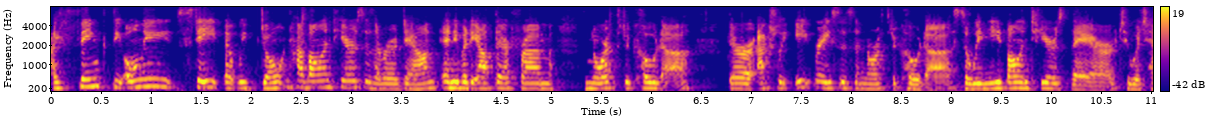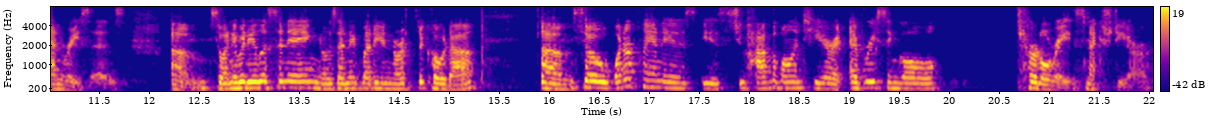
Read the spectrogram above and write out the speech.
i think the only state that we don't have volunteers is i wrote down anybody out there from north dakota there are actually eight races in North Dakota, so we need volunteers there to attend races. Um, so anybody listening knows anybody in North Dakota. Um, so what our plan is is to have a volunteer at every single turtle race next year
